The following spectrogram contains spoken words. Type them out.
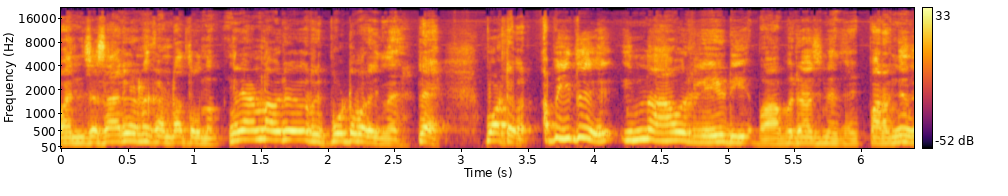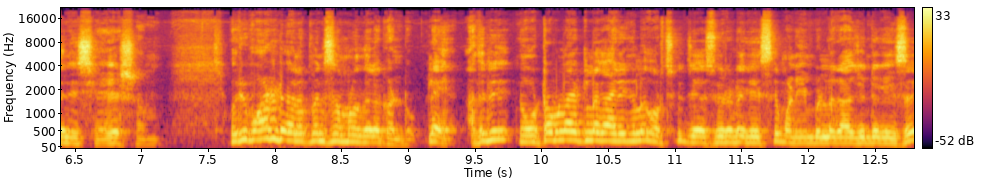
പഞ്ചസാരയാണ് കണ്ടാൽ ഇങ്ങനെയാണല്ലോ അവർ റിപ്പോർട്ട് പറയുന്നത് അല്ലേ? വാട്ട് എവർ അപ്പോൾ ഇത് ഇന്ന് ആ ഒരു ലേഡി ബാബുരാജിനെതിരെ പറഞ്ഞതിന് ശേഷം ഒരുപാട് ഡെവലപ്മെന്റ്സ് നമ്മൾ ഇന്നലെ കണ്ടു അല്ലേ? അതിൽ നോട്ടബിൾ ആയിട്ടുള്ള കാര്യങ്ങൾ കുറച്ച് ജയസൂര്യയുടെ കേസ് മണിയമ്പിള്ള രാജുവിന്റെ കേസ്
